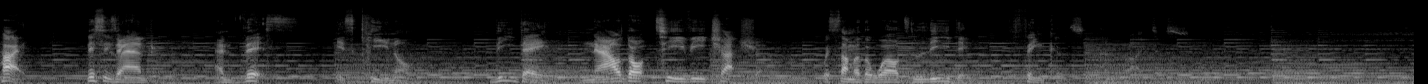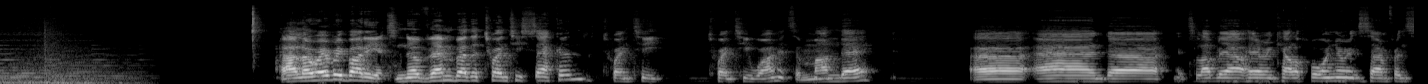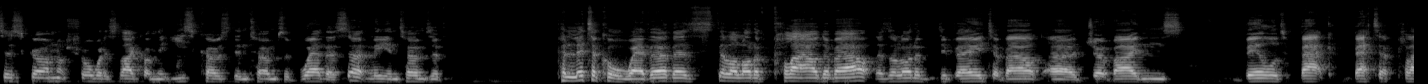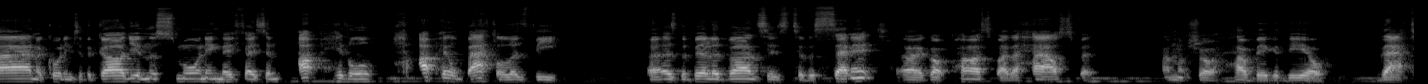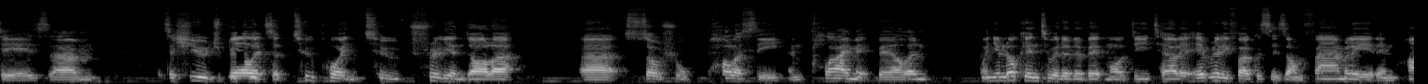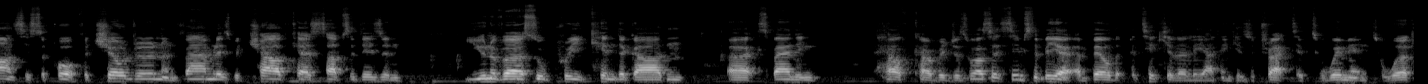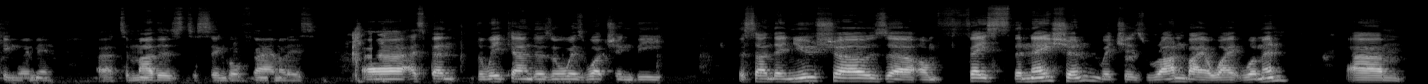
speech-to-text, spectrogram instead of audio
Hi, this is Andrew, and this is Keen On, the daily now.tv chat show with some of the world's leading thinkers and writers. Hello, everybody. It's November the 22nd, 2021. It's a Monday. Uh, and uh, it's lovely out here in California, in San Francisco. I'm not sure what it's like on the East Coast in terms of weather. Certainly, in terms of political weather, there's still a lot of cloud about. There's a lot of debate about uh, Joe Biden's Build Back Better plan. According to the Guardian this morning, they face an uphill uphill battle as the uh, as the bill advances to the Senate. Uh, got passed by the House, but I'm not sure how big a deal that is. Um, it's a huge bill. It's a 2.2 trillion dollar uh, social policy and climate bill, and when you look into it in a bit more detail, it, it really focuses on family. It enhances support for children and families with childcare subsidies and universal pre-kindergarten, uh, expanding health coverage as well. So it seems to be a, a, bill that particularly I think is attractive to women, to working women, uh, to mothers, to single families. Uh, I spent the weekend, as always, watching the the Sunday news shows uh, on Face the Nation, which is run by a white woman, um,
